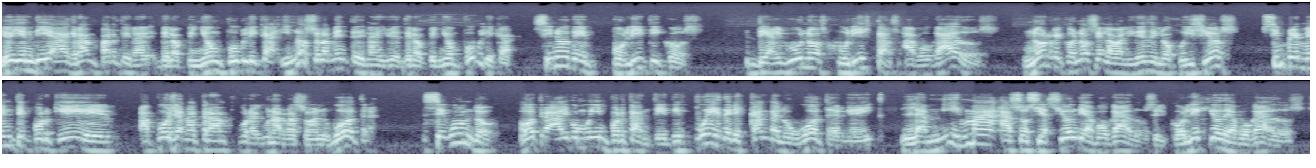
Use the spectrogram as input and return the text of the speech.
Y hoy en día gran parte de la, opinión pública, y no solamente de la, de la opinión pública, sino de políticos, de algunos juristas, abogados, no reconocen la validez de los juicios simplemente porque eh, apoyan a Trump por alguna razón u otra. Segundo, otra algo muy importante, después del escándalo Watergate, la misma asociación de abogados, el colegio de abogados,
